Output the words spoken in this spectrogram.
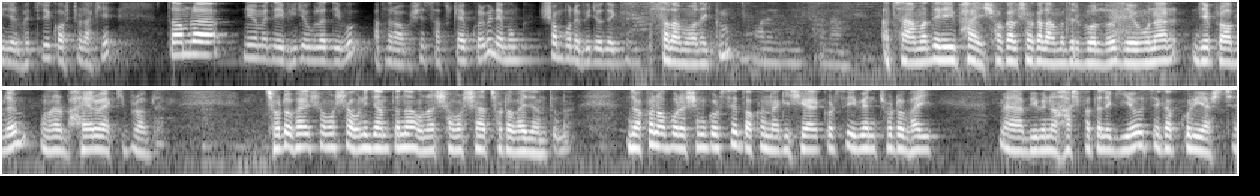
নিজের ভেতরেই কষ্ট রাখে। তো আমরা নিয়মিত এই ভিডিওগুলো দিব আপনারা অবশ্যই সাবস্ক্রাইব করবেন এবং সম্পূর্ণ ভিডিও দেখবেন। আসসালামু আলাইকুম। আচ্ছা আমাদের এই ভাই সকাল সকাল আমাদের বলল যে ওনার যে প্রবলেম ওনার ভাইয়েরও একই প্রবলেম ছোট ভাইয়ের সমস্যা উনি জানতো না ওনার সমস্যা ছোট ভাই জানতো না। যখন অপারেশন করছে তখন নাকি শেয়ার করছে। ইভেন ছোট ভাই বিভিন্ন হাসপাতালে গিয়েও চেক আপ করিয়ে আসছে।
